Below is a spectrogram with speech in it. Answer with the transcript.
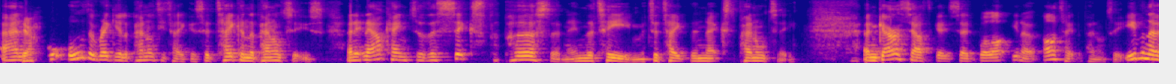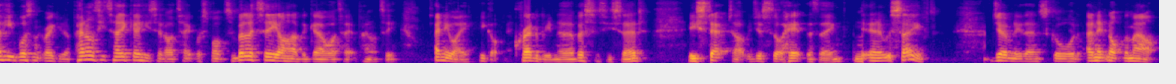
And yeah. all, the regular penalty takers had taken the penalties, and it now came to the sixth person in the team to take the next penalty. And Gareth Southgate said, "Well, I'll, you know, I'll take the penalty, even though he wasn't a regular penalty taker. He said, I'll take responsibility. I'll have a go. I'll take a penalty." Anyway, he got incredibly nervous, as he said. He stepped up. He just sort of hit the thing, and it was saved. Germany then scored, and it knocked them out.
